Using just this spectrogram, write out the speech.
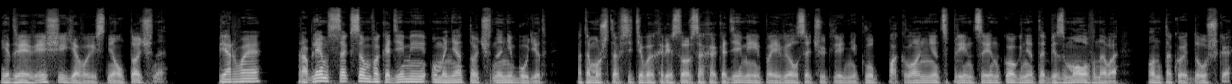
И две вещи я выяснил точно. Первое — проблем с сексом в Академии у меня точно не будет, потому что в сетевых ресурсах Академии появился чуть ли не клуб поклонниц принца инкогнито Безмолвного, он такой душка.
